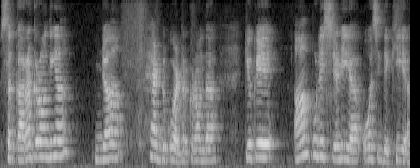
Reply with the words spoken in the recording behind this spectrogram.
ਸਰਕਾਰਾਂ ਕਰਾਉਂਦੀਆਂ, ਜਾਂ ਹੈੱਡਕੁਆਟਰ ਕਰਾਉਂਦਾ, ਕਿਉਂਕਿ ਆਮ ਪੁਲਿਸ ਜਿਹੜੀ ਆ, ਉਹ ਅਸੀਂ ਦੇਖੀ ਆ।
